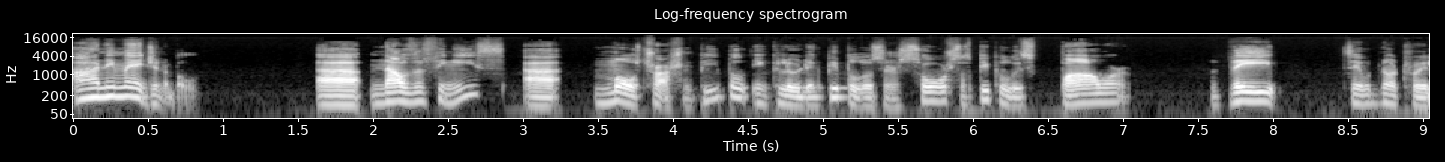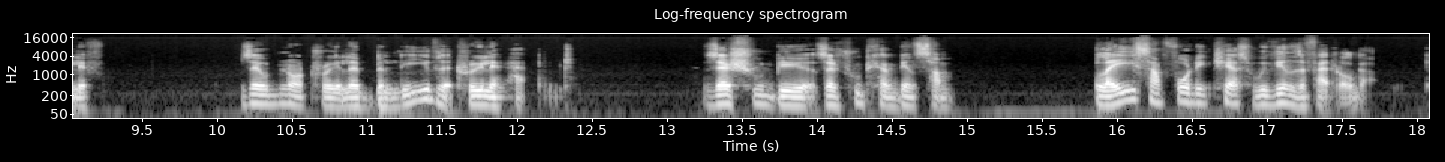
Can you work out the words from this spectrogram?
Unimaginable. Uh, now, the thing is, uh, most Russian people, including people with resources, people with power, they they would not really they would not really believe that really happened there should be there should have been some play, some 4D chess within the federal government.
